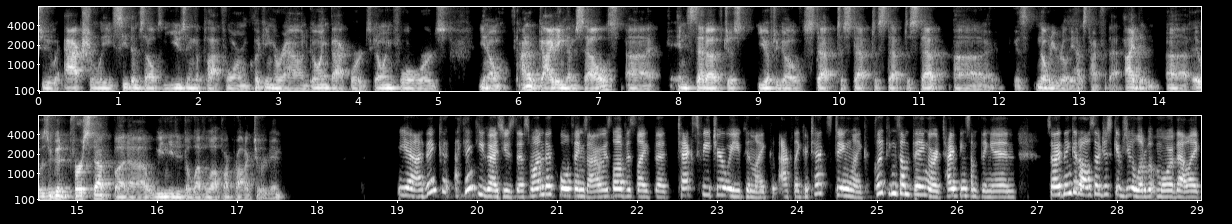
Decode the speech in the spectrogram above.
to actually see themselves using the platform, clicking around, going backwards, going forwards, you know, kind of guiding themselves uh, instead of just you have to go step to step to step to step. Uh, because nobody really has time for that. I didn't. Uh, it was a good first step, but uh, we needed to level up our product tour game. Yeah, I think I think you guys use this. One of the cool things I always love is like the text feature where you can like act like you're texting, like clicking something or typing something in. So I think it also just gives you a little bit more of that like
